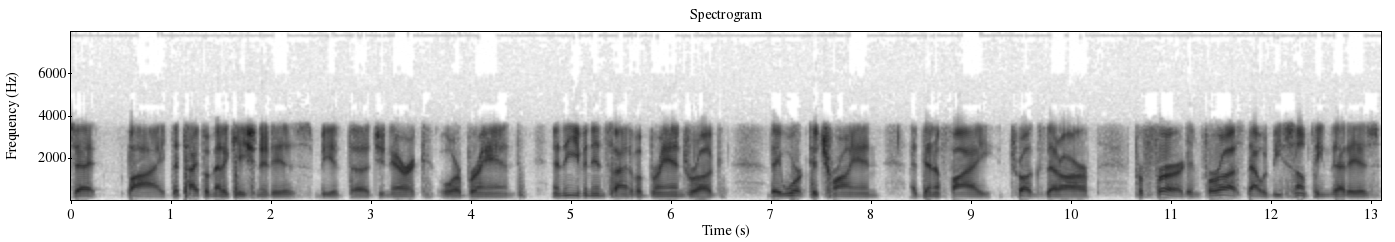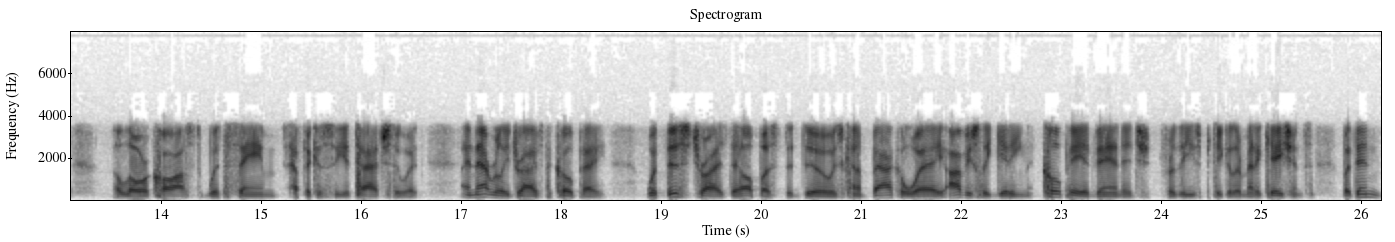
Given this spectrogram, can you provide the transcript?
set by the type of medication it is, be it uh, generic or brand. And even inside of a brand drug, they work to try and identify drugs that are preferred. And for us, that would be something that is a lower cost with same efficacy attached to it. And that really drives the copay. What this tries to help us to do is kind of back away, obviously getting copay advantage for these particular medications, but then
